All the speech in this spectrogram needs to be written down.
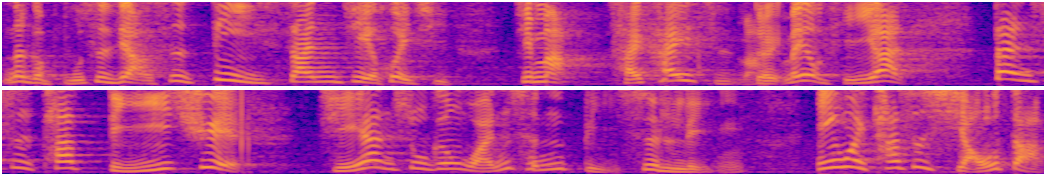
那个不是这样，是第三届会期今嘛才开始嘛，对，没有提案，但是他的确结案数跟完成比是零，因为它是小党，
